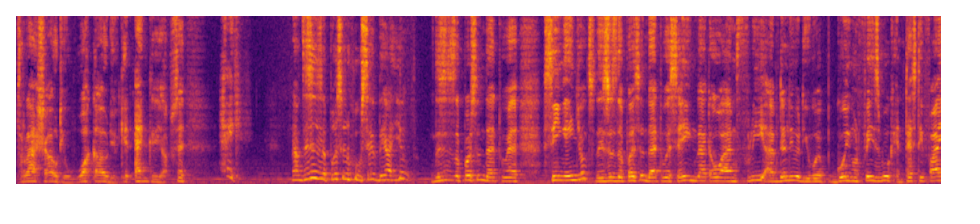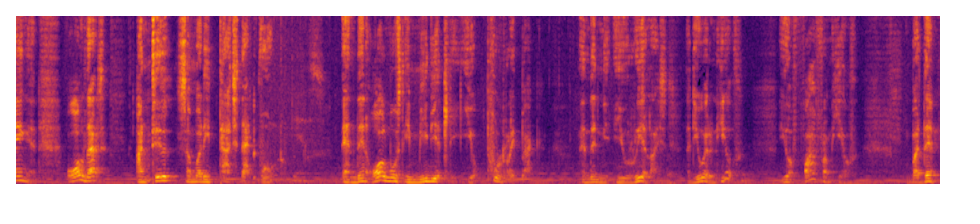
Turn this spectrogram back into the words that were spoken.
thrash out you walk out you get angry upset. Hey now this is a person who said they are healed this is the person that we're seeing angels. This is the person that we're saying that oh i'm free i'm delivered. You were going on facebook and testifying and all that until somebody touched that wound. Yes. and then almost immediately you're pulled right back. And then you realize that you weren't healed. You are far from healed. But then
